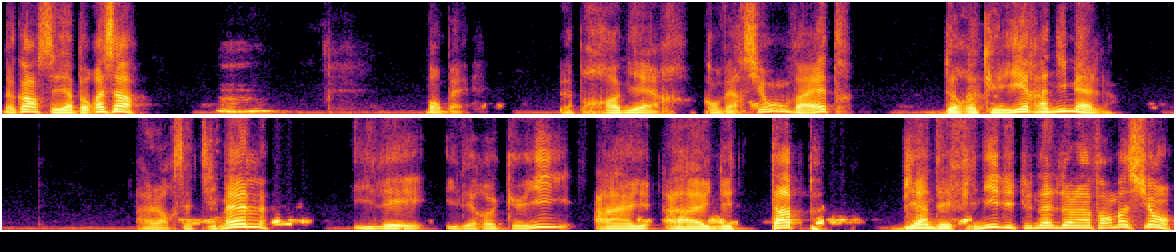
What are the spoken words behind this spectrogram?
D'accord? C'est à peu près ça. Mhm. Bon, ben, la première conversion va être de recueillir un email. Alors, cet email, il est, il est recueilli à, une étape bien définie du tunnel de l'information.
